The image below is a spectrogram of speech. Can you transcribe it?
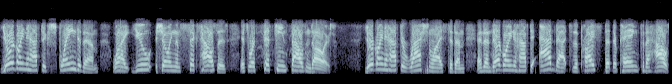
you're going to have to explain to them why you showing them six houses is worth $15,000. You're going to have to rationalize to them, and then they're going to have to add that to the price that they're paying for the house.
